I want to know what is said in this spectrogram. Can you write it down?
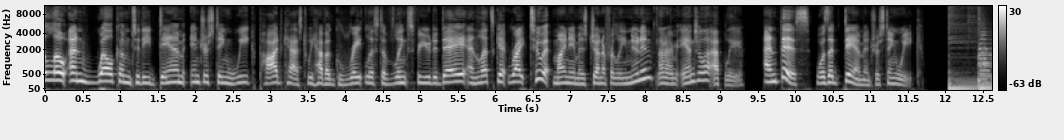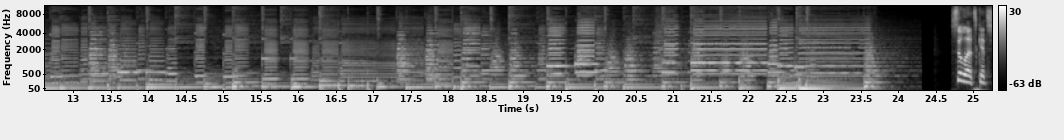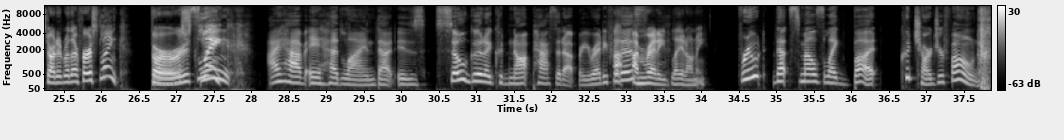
Hello and welcome to the Damn Interesting Week podcast. We have a great list of links for you today, and let's get right to it. My name is Jennifer Lee Noonan, And I'm Angela Epley. and this was a damn interesting week. So let's get started with our first link. I have a headline that is so good I could not pass it up. Are you ready for I- this? I'm ready. Lay it on me. Fruit that smells like butt could charge your phone.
